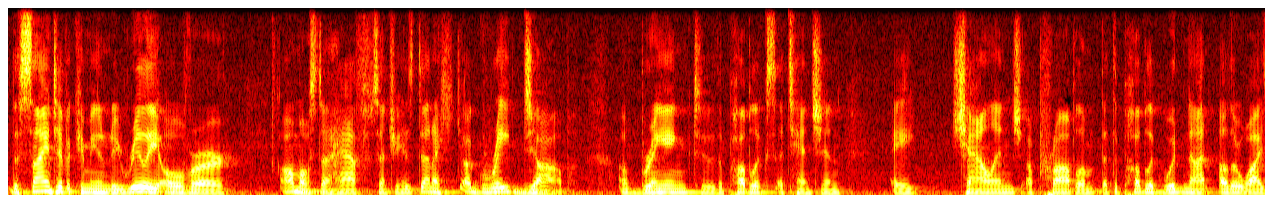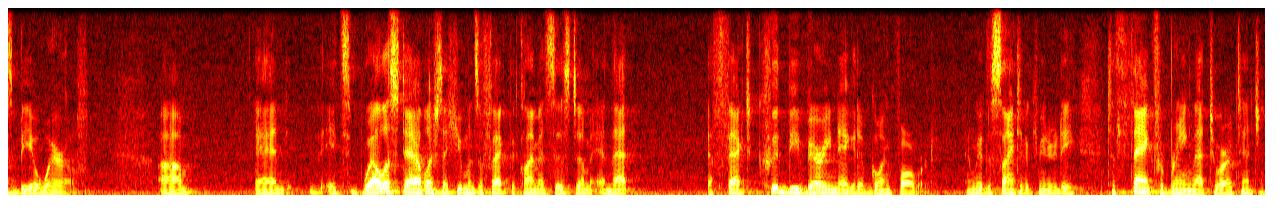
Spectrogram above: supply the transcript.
the scientific community really over almost a half century has done a, a great job of bringing to the public's attention a challenge, a problem that the public would not otherwise be aware of. Um, and it's well established that humans affect the climate system, and that effect could be very negative going forward. And we have the scientific community to thank for bringing that to our attention.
